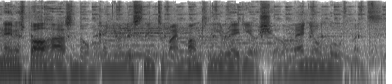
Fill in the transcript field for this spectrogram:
My name is Paul Hazendonk and you're listening to my monthly radio show, Manual Movement.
